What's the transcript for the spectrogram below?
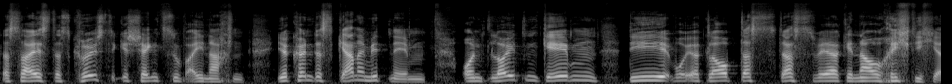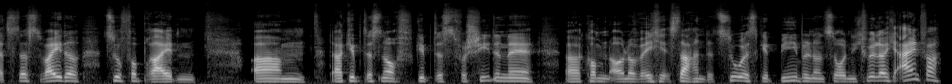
das heißt das größte Geschenk zu Weihnachten. Ihr könnt es gerne mitnehmen und Leuten geben, die, wo ihr glaubt, das, das wäre genau richtig jetzt, das weiter zu verbreiten. Ähm, da gibt es noch gibt es verschiedene, äh, kommen auch noch welche Sachen dazu. Es gibt Bibeln und so. Und ich will euch einfach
